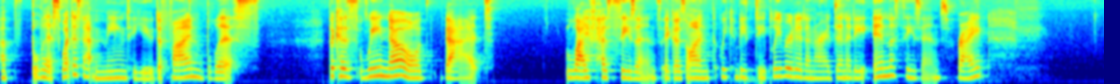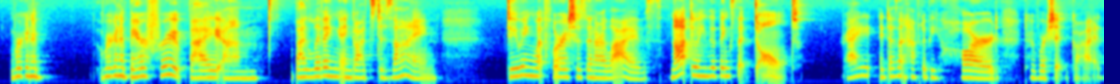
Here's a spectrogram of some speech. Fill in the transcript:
Of bliss. What does that mean to you? Define bliss. Because we know that life has seasons. It goes on, we can be deeply rooted in our identity in the seasons, right? We're to we're to bear fruit by um, by living in God's design, doing what flourishes in our lives, not doing the things that don't, right? It doesn't have to be hard to worship God.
